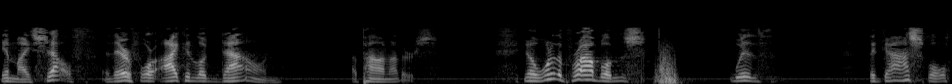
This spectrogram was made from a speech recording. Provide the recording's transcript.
in myself, and therefore I can look down upon others. You know, one of the problems with the gospel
